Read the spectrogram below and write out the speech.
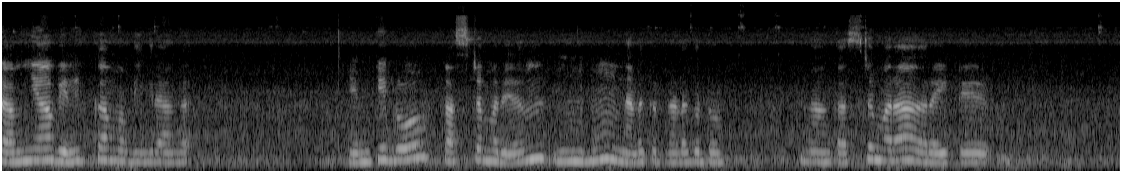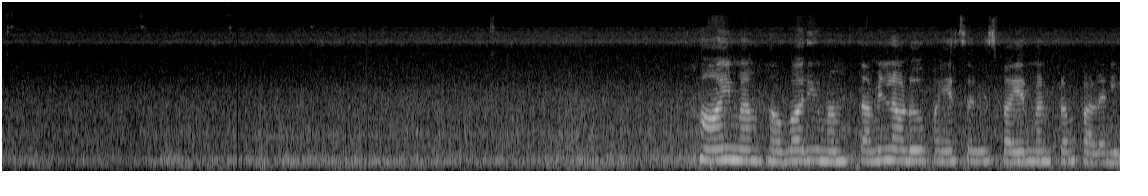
ரம்யா வெல்கம் அப்படிங்கிறாங்க. எம்கே ப்ரோ கஸ்டமரு ம் நடக்கட்டும் நடக்கட்டும். நான் கஸ்டமரா right hi ma'am how are you ma'am Tamil Nadu fire service fireman from Palani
